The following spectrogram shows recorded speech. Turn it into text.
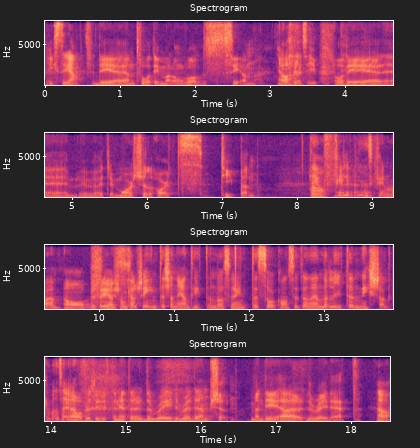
Extremt. Det är en två timmar lång våldsscen Ja. i princip. Och det är eh, vad heter det, martial arts-typen. Det är en Ja. filippinsk film va? Ja, För er som kanske inte känner igen titeln då så är det inte så konstigt. Den är ändå lite nischad kan man säga. Ja, precis. Den heter The Raid Redemption, men det är The Raid 1. Ja,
